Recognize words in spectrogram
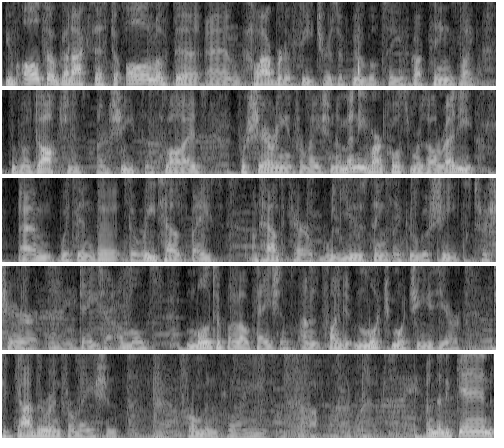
You've also got access to all of the um, collaborative features of Google. So you've got things like Google Docs and Sheets and Slides for sharing information. And many of our customers already um, within the, the retail space and healthcare will use things like Google Sheets to share um, data amongst multiple locations and find it much, much easier to gather information uh, from employees and staff on the ground. And then again,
